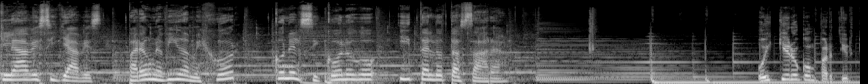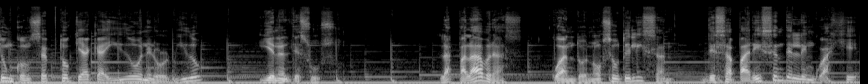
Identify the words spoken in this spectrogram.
Claves y llaves para una vida mejor con el psicólogo Ítalo Tazara. Hoy quiero compartirte un concepto que ha caído en el olvido y en el desuso. Las palabras, cuando no se utilizan, desaparecen del lenguaje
